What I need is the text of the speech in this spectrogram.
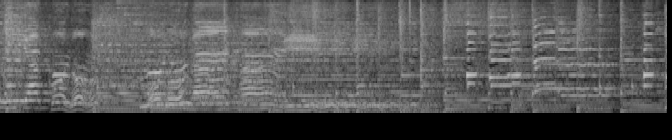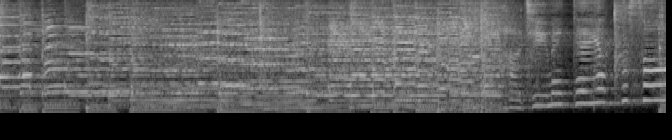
都の物語。初めて約束。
